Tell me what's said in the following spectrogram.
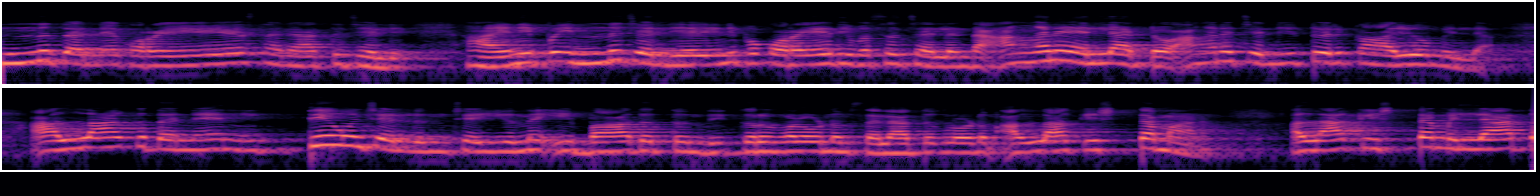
ഇന്ന് തന്നെ കുറേ സ്വലാത്ത് ചൊല്ലി. ആ ഇനിയിപ്പോൾ ഇന്ന് ചൊല്ലിയാൽ ഇനിയിപ്പോൾ കുറേ ദിവസം ചെല്ലണ്ട. അങ്ങനെയല്ല കേട്ടോ അങ്ങനെ അങ്ങനെ ചൊല്ലിയിട്ട് ഒരു കാര്യവുമില്ല. അള്ളാഹ്ക്ക് തന്നെ നിത്യവും ചെല്ലും ചെയ്യുന്ന ഇബാദത്തും ദിക്കറുകളോടും സലാത്തുകളോടും അള്ളാഹ്ക്ക് ഇഷ്ടമാണ്. അള്ളാഹ്ക്ക് ഇഷ്ടമില്ലാത്ത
